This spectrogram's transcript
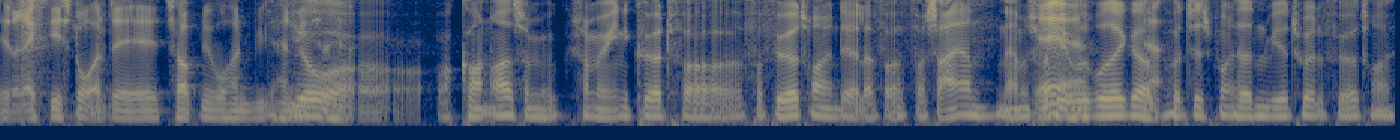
et rigtig stort øh, topniveau, han, han jo, viser her. Og, og Conrad, som jo, som jo egentlig kørte for, for føretrøjen der, eller for, for sejren nærmest for ja, det udbrud, ikke? og ja. på et tidspunkt havde den virtuelle føretrøje.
